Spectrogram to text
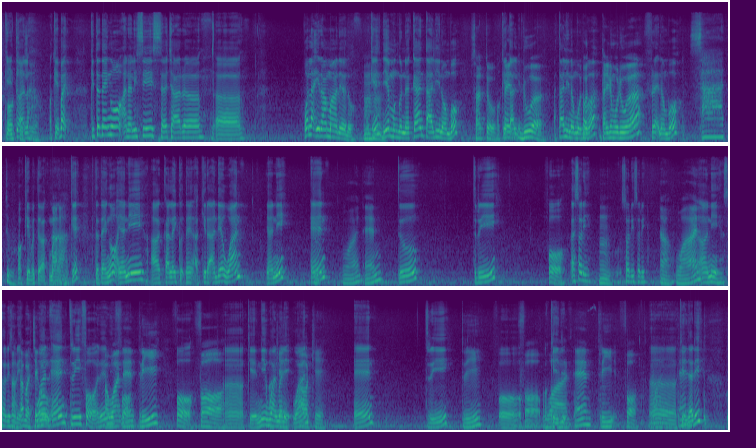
Okey, itu Okey, adalah. Okey, baik. Kita tengok analisis secara uh, pola irama dia dulu. Okey, Mhm. dia menggunakan tali nombor Satu. Okey, eh, tali- Dua. tali nombor dua, Oh, tadi nombor dua. fret nombor Satu. Okey betul Akmal. Ah, ah. Okey. Kita tengok yang ni uh, kalau ikut kiraan dia one, yang ni and One and... two, three, four. Eh sorry. Hmm. Sorry sorry. Ah, one. Ah uh, ni sorry Ah, sorry. tak apa, cikgu. One and three four. Ah, ni one four. and three. four. Four. Ah okey ni one Okey. balik. One Okey. and three, Three, four. four. Okey. One and three, four. Ah, okey. and- Jadi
